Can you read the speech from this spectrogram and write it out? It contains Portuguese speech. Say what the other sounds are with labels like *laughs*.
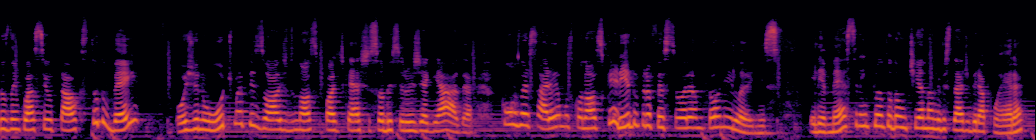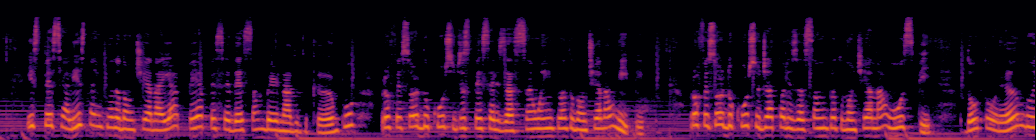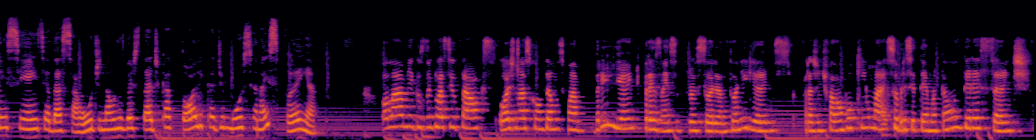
amigos do Implacil Talks, tudo bem? Hoje, no último episódio do nosso podcast sobre cirurgia guiada, conversaremos com o nosso querido professor Antônio Ilanes. Ele é mestre em implantodontia na Universidade de especialista em implantodontia na IAP APCD São Bernardo do Campo, professor do curso de especialização em implantodontia na Unip, professor do curso de atualização em implantodontia na USP, doutorando em ciência da saúde na Universidade Católica de Múrcia, na Espanha. Olá, amigos do Classio Talks. Hoje nós contamos com a brilhante presença do professor Antônio Llanes para a gente falar um pouquinho mais sobre esse tema tão interessante,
